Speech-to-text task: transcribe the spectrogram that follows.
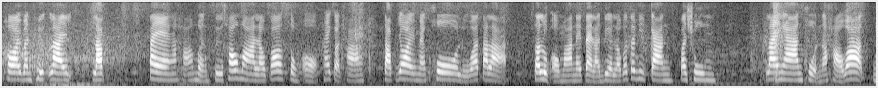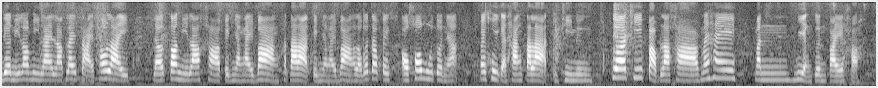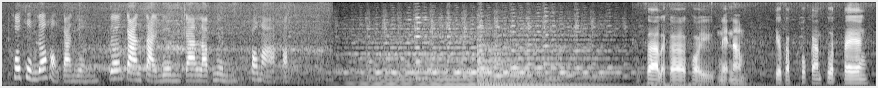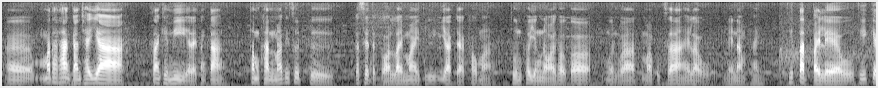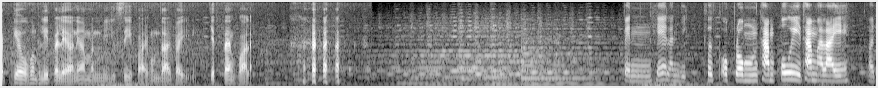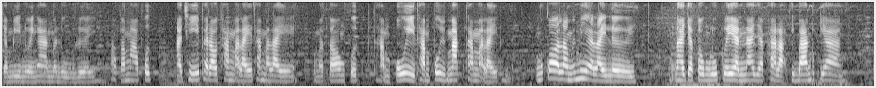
คอยบันทึกรายรับแปลงนะคะ เหมือนซื้อเข้ามาแล้วก็ส่งออกให้กับทางซับย่อยแมคโคร หรือว่าตลาดสรุปออกมาในแต่ละเดือน เราก็จะมีการประชุม รายงานผลนะคะ ว่าเดือนนี้เรามีรายรับรายจ่ายเท่าไหร่แล้วตอนนี้ราคาเป็นยังไงบ้างตลาดเป็นยังไงบ้าง เราก็จะไปเอาข้อมูลตัวนี้ไปคุยกับทางตลาดอีกทีนึง เพื่อที่ปรับราคาไม่ให้มันเหวี่ยงเกินไปค่ะ ควบคุมเรื่องของการเงิน เรื่องการจ่ายเงินการรับเงินเข้ามาค่ะศึกษาแล้วก็คอยแนะนำเกี่ยวกับพวกการตรวจแปลงมาตรฐานการใช้ยา สารเคมีอะไรต่างๆสำคัญมากที่สุดคือเกษตรกรรายใหม่ที่อยากจะเข้ามา ทุนเขายังน้อยเขาก็เหมือนว่ามาปรึกษาให้เราแนะนำให้ ที่ตัดไปแล้วที่เก็บเกี่ยวผลผลิตไปแล้วเนี่ยมันมีอยู่สี่ฝ่ายผมได้ไปเจ็ดแต้นกว่าแหละเป็นเฮลันยิกฝึกอบรมทำปุ้ยทำอะไรเขาจะมีหน่วยงานมาดูเลยเขาก็มาฝึกอาชีพให้เราทำอะไรทำอะไร ก็มาต้องฝึกทำปุ้ยทำปุ้ยมักทำอะไรแบบนี้เมื่อก่อนเราไม่มีอะไรเลยน่าจะตรงลูกเรียนน่าจะภาระที่บ้านทุกอย่าง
